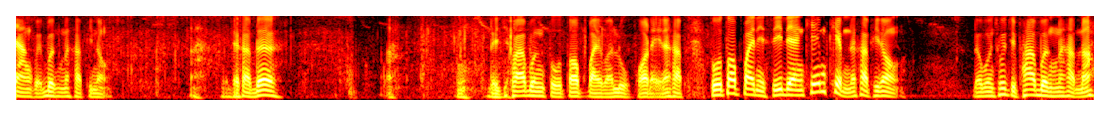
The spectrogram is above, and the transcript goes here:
ยางไปเบิ้งนะครับพี่น้องอะนี่นะครับเด้ออะนี่เดี๋ยวจะพาเบิ้งตัวต่อไปว่าลูกพอใดนะครับ ตัวต่อไปนี่สีแดงเข้มๆนะครับ พี่น้องเดี๋ยวบนชุดจิพาเบิ้งนะครับเนาะ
